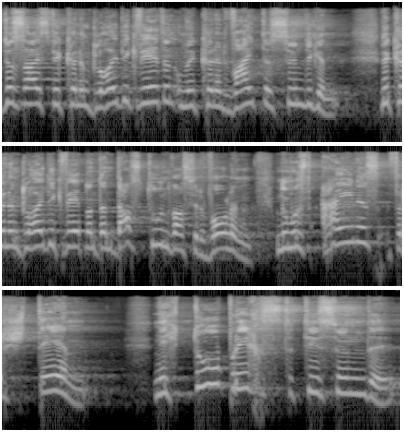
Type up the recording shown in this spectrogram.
das heißt, wir können gläubig werden und wir können weiter sündigen. Wir können gläubig werden und dann das tun, was wir wollen. Und du musst eines verstehen, nicht du brichst die Sünde,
